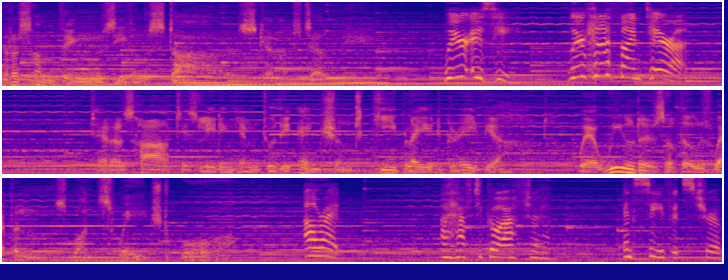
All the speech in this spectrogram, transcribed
There are some things even the stars cannot tell me. Where is he? Where can I find Terra? Terra's heart is leading him to the ancient Keyblade Graveyard, where wielders of those weapons once waged war. Alright. I have to go after him and see if it's true.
